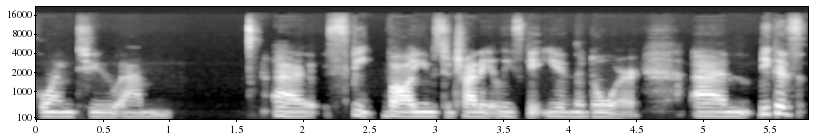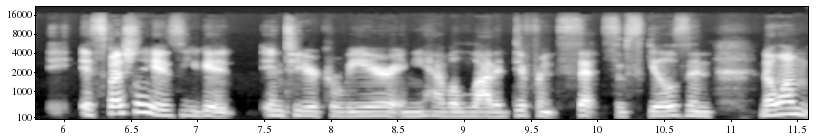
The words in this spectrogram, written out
going to um, uh, speak volumes to try to at least get you in the door. Um, because especially as you get into your career and you have a lot of different sets of skills, and no one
